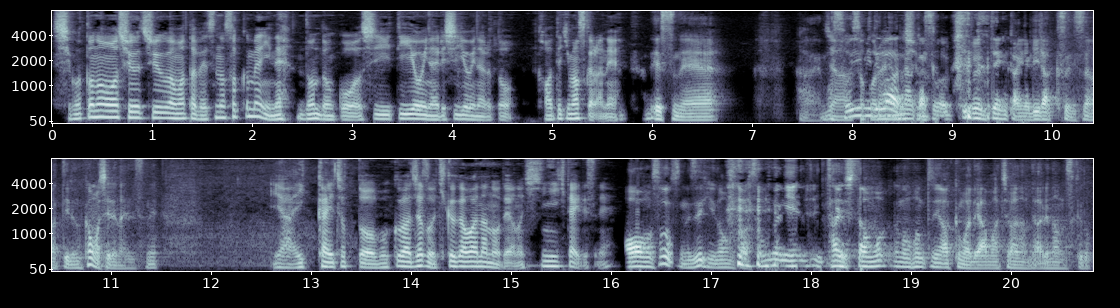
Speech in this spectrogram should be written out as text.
仕事の集中はまた別の側面にね、どんどんこう CTO になり CEO になると変わってきますからね。ですね。はい。じゃあまあ、そういう意味では、なんかそう、気分転換やリラックスにつながっているのかもしれないですね。いや、一回ちょっと僕はジャズを聴く側なので、あの、聞きに行きたいですね。ああ、そうですね。ぜひなんか、そんなに大したも、あ の本当にあくまでアマチュアなんであれなんですけど、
